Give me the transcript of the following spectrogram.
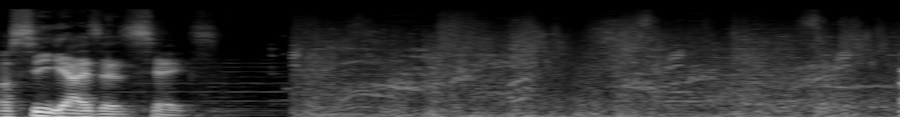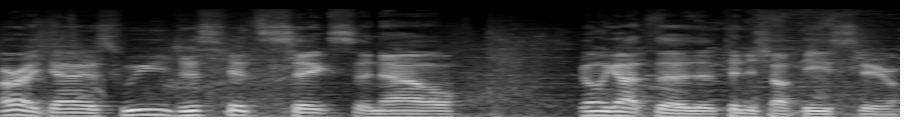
I'll see you guys at 6. Alright guys, we just hit 6 and now we only got to, finish off these two.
